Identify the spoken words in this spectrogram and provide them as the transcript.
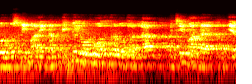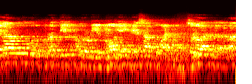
ஒரு முஸ்லிம் அதை நம்பிக்கையோடு ஓதுகிற போது அல்ல நிச்சயமாக ஏதாவது ஒரு புறத்தில் அவருடைய நோயை பேசாக்குவான் சொல்லுவார்கள் அல்லவா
